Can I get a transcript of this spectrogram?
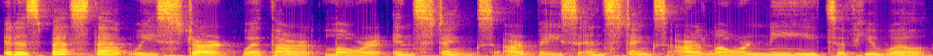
it is best that we start with our lower instincts, our base instincts, our lower needs, if you will,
